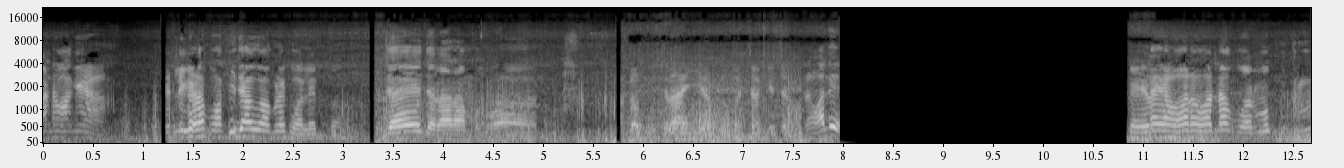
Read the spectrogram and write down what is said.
આઠ વાગે હા એટલી ઘણા પહોંચી જાવ આપણે કોલેજ તો જય જલારામ ભગવાન. તો કૂતરા આવી બચ્ચા કે ચાલ દે. કઈડા હવાર હવારના પોરમાં કૂતરું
